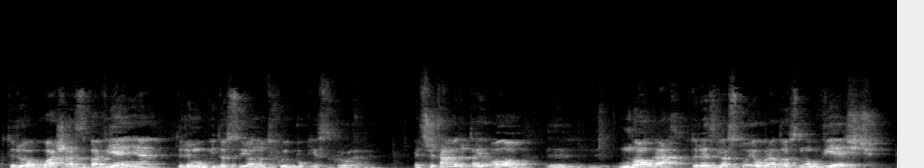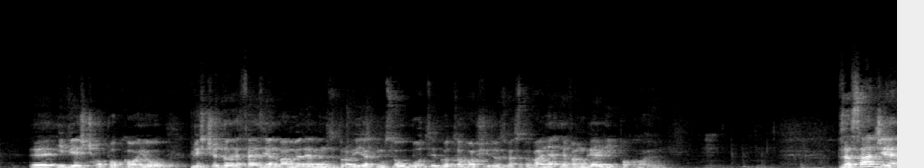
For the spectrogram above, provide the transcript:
który ogłasza zbawienie, który mówi do Syjonu, Twój Bóg jest królem. Więc czytamy tutaj o y, nogach, które zwiastują radosną wieść, i wieść o pokoju. W liście do Efezjan mamy element zbroi, jakim są buty gotowości do zwiastowania Ewangelii pokoju. W zasadzie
